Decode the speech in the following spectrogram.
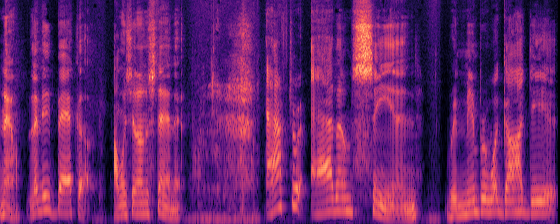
Now, let me back up. I want you to understand that. After Adam sinned, remember what God did?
